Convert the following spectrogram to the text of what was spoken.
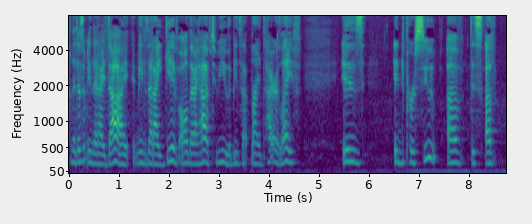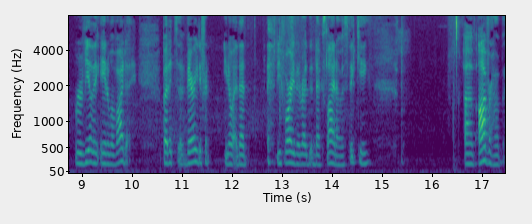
And that doesn't mean that I die. It means that I give all that I have to you. It means that my entire life is in pursuit of this of revealing Adam Avade. But it's a very different, you know. And then before I even read the next line, I was thinking of Avraham.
